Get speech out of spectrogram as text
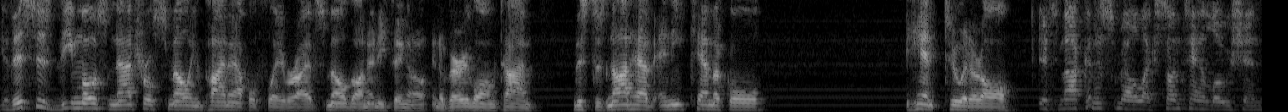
This is the most natural smelling pineapple flavor I have smelled on anything in a, in a very long time. This does not have any chemical hint to it at all. it's not going to smell like suntan lotion.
